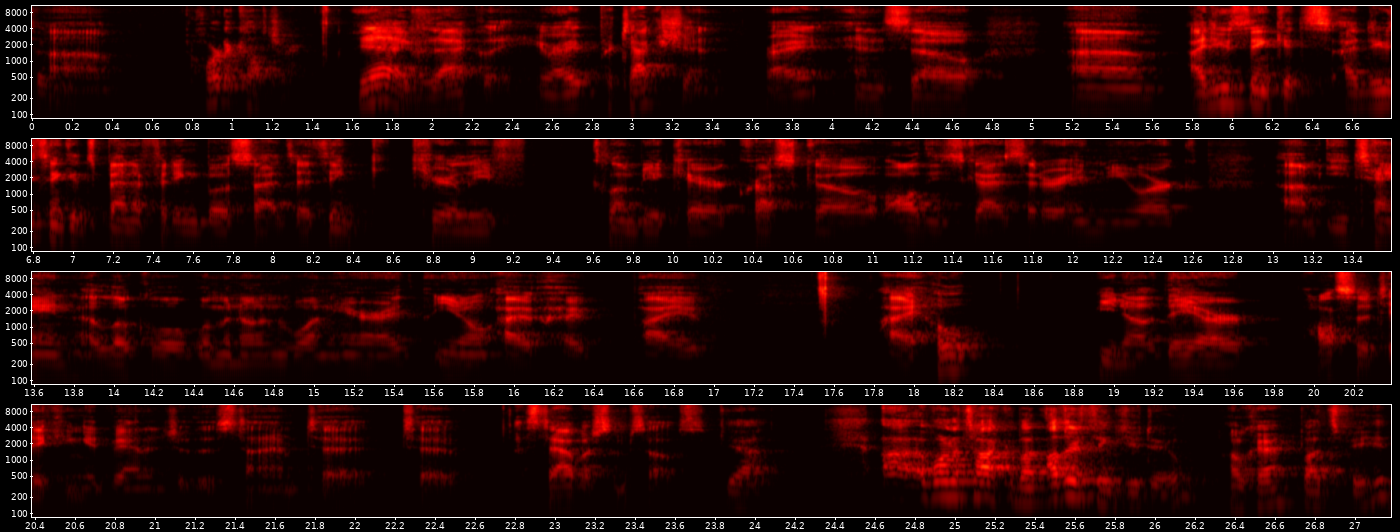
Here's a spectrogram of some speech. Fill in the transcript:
the, to Um, horticulture. yeah, exactly. Right. Protection, right? And so um, I do think it's I do think it's benefiting both sides. I think Curaleaf, Columbia Care, Cresco, all these guys that are in New York, um, Etain, a local woman-owned one here. I, you know, I, I I I hope you know they are also taking advantage of this time to to establish themselves. Yeah. Uh, I want to talk about other things you do. Okay. BudsFeed.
